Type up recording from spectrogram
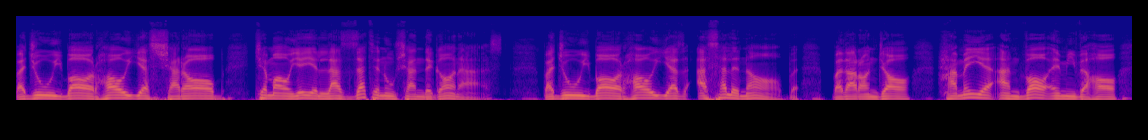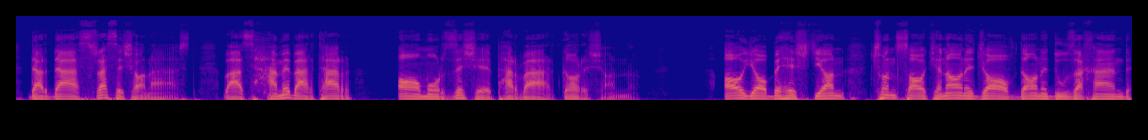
و جویبارهایی از شراب که مایه لذت نوشندگان است و جویبارهایی از اصل ناب و در آنجا همه انواع میوه ها در دسترسشان است و از همه برتر آمرزش پروردگارشان. آیا بهشتیان چون ساکنان جاودان دوزخند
